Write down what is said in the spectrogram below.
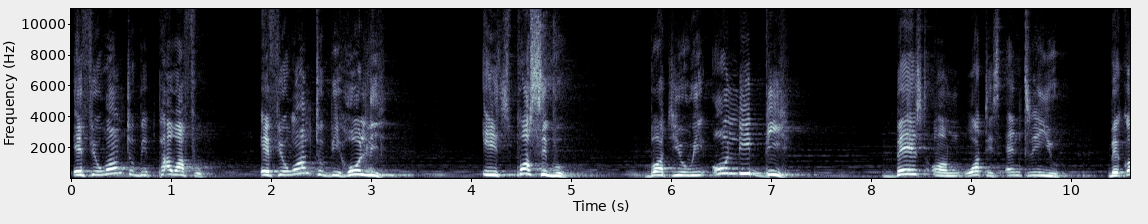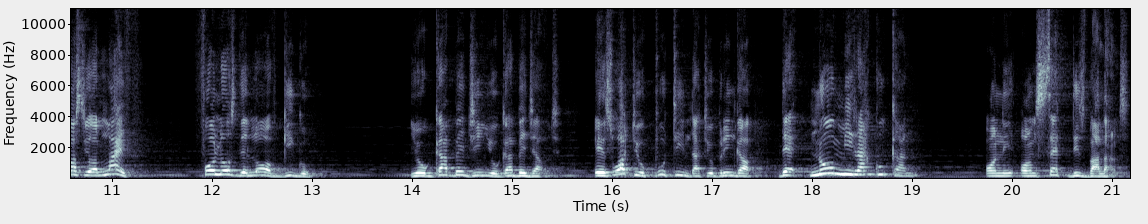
if you want to be powerful, if you want to be holy, it's possible. But you will only be based on what is entering you. Because your life follows the law of Gigo. You garbage in, you garbage out. It's what you put in that you bring out. There, no miracle can on, unset this balance.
